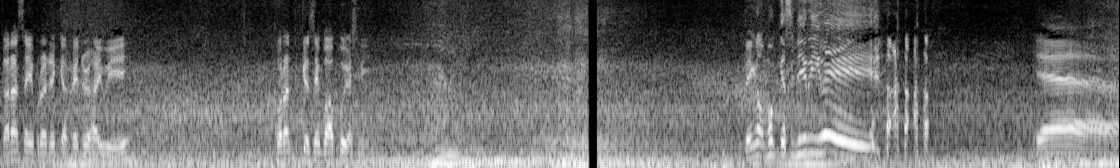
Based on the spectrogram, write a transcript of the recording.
Sekarang saya berada dekat Federal Highway. Korang teka saya buat apa kat sini? Tengok muka sendiri weh. Yeah.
